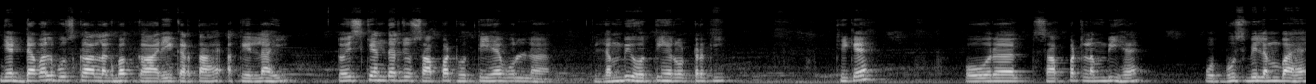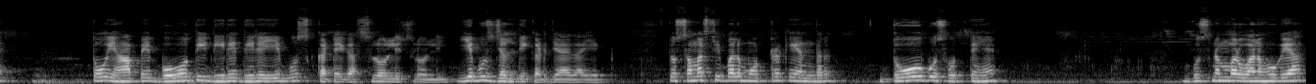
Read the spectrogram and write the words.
ये डबल बुश का लगभग कार्य करता है अकेला ही। तो इसके अंदर जो सापट होती है, वो लंबी होती है रोटर की। ठीक है? और सापट लंबी है, और बुश भी लंबा है। तो यहाँ पे बहुत ही धीरे धीरे ये बुश कटेगा स्लोली स्लोली ये बुश जल्दी कट जाएगा एक। तो समरसीबल मोटर के अंदर दो बुश होते हैं। बुश नंबर वन हो गया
